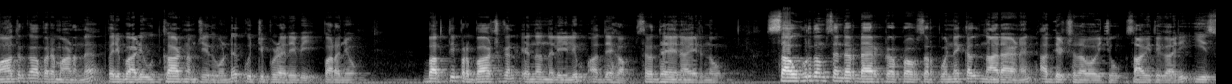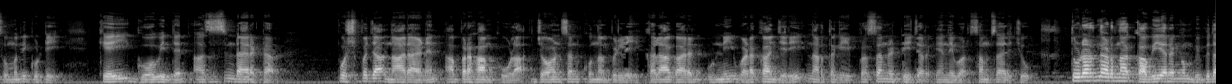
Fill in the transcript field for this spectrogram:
മാതൃകാപരമാണെന്ന് പരിപാടി ഉദ്ഘാടനം ചെയ്തുകൊണ്ട് കുറ്റിപ്പുഴ രവി പറഞ്ഞു. ഭക്തി പ്രഭാഷകൻ എന്ന നിലയിലും അദ്ദേഹം ശ്രദ്ധേയനായിരുന്നു. Souhridam centre director professor Punnakkal Narayanan അധ്യക്ഷത വഹിച്ചു. സാഹിത്യകാരി E Sumathikutty K E Govindan assistant director Pushpaja Narayanan Abraham Koola Johnson Kunnampilly കലാകാരൻ ഉണ്ണി വടക്കാഞ്ചേരി നർത്തകി പ്രസന്ന ടീച്ചർ എന്നിവർ സംസാരിച്ചു. തുടർന്ന് നടന്ന കവിയരങ്ങും വിവിധ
